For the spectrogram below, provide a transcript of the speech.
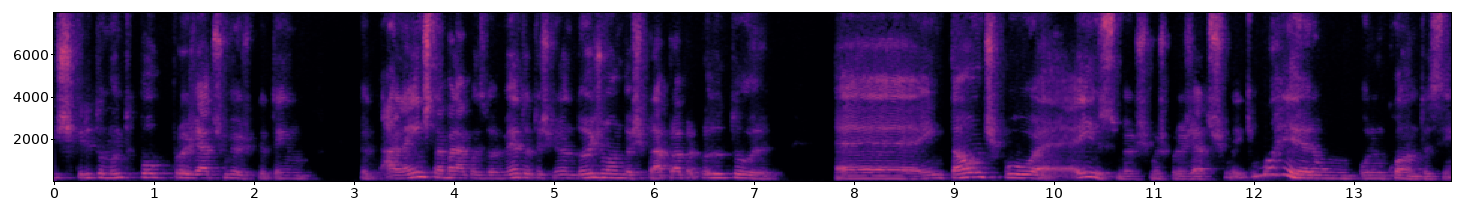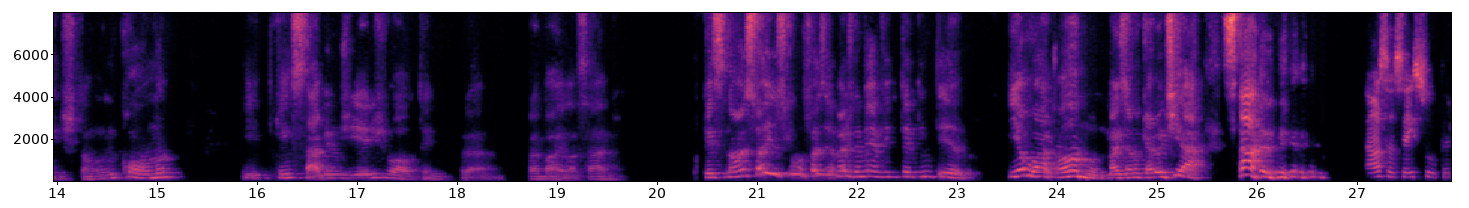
escrito muito pouco projetos meus, porque eu tenho, eu- além de trabalhar com desenvolvimento, eu estou escrevendo dois longas para a própria produtora. É, então, tipo, é, é isso. Meus, meus projetos meio que morreram por enquanto, assim, estão em coma. E quem sabe um dia eles voltem para para baila, sabe? Porque senão é só isso que eu vou fazer o resto da minha vida o tempo inteiro. E eu a- amo, mas eu não quero odiar, sabe? Nossa, eu sei super,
